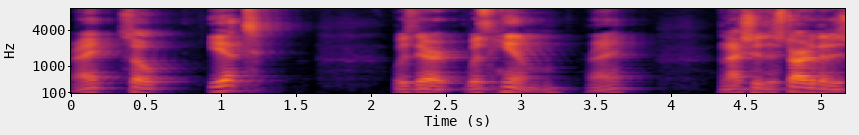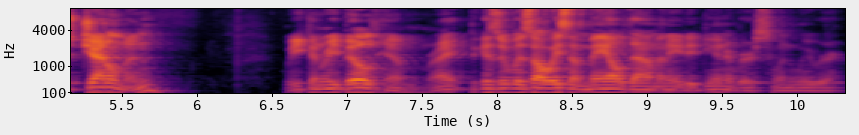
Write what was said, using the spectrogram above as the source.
Right? So it was there was him, right? And actually the start of it is gentlemen, we can rebuild him, right? Because it was always a male dominated universe when we were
